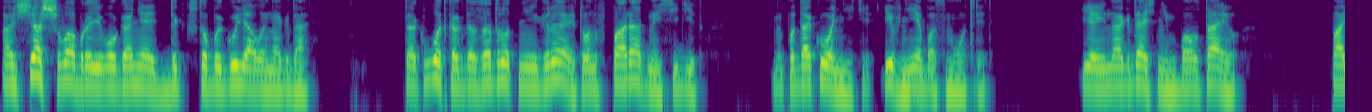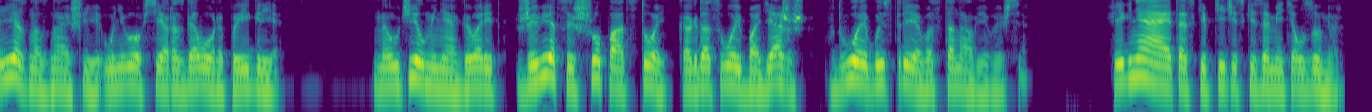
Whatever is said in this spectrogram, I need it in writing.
А сейчас швабра его гоняет, да чтобы гулял иногда. Так вот, когда задрот не играет, он в парадной сидит, на подоконнике, и в небо смотрит. Я иногда с ним болтаю. Полезно, знаешь ли, у него все разговоры по игре. Научил меня, говорит, живец из шопа отстой, когда свой бодяжишь, вдвое быстрее восстанавливаешься. «Фигня это», — скептически заметил Зумер.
